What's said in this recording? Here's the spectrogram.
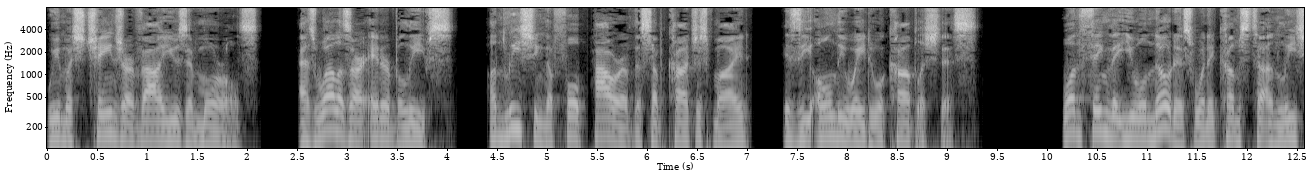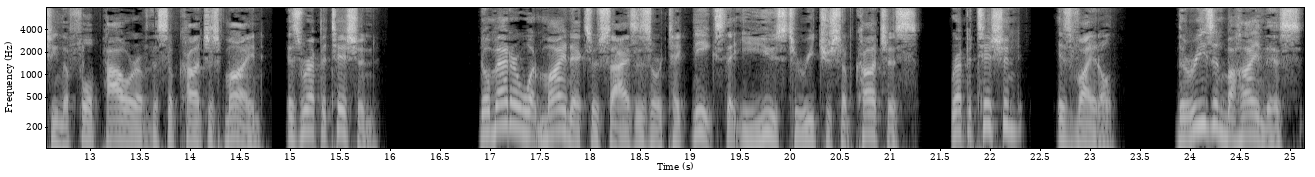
we must change our values and morals, as well as our inner beliefs. Unleashing the full power of the subconscious mind is the only way to accomplish this. One thing that you will notice when it comes to unleashing the full power of the subconscious mind is repetition. No matter what mind exercises or techniques that you use to reach your subconscious, repetition is vital. The reason behind this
